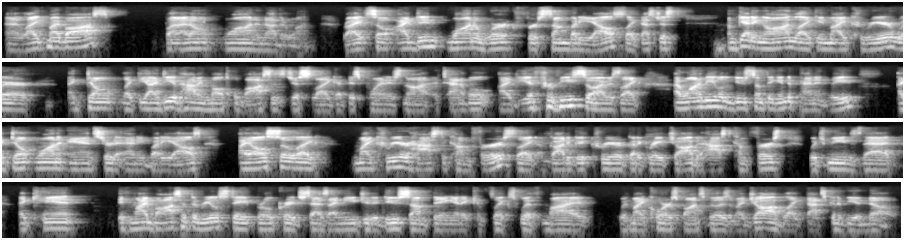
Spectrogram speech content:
and I like my boss, but I don't want another one, right? So I didn't want to work for somebody else. Like that's just I'm getting on like in my career where I don't like the idea of having multiple bosses just like at this point is not a tenable idea for me. So I was like, I want to be able to do something independently. I don't want to answer to anybody else. I also like my career has to come first. Like I've got a good career, I've got a great job. It has to come first, which means that I can't, if my boss at the real estate brokerage says I need you to do something and it conflicts with my with my core responsibilities at my job, like that's going to be a no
